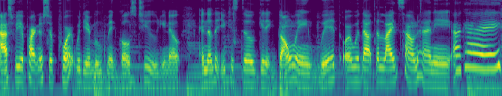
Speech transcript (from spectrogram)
ask for your partner's support with your movement goals too, you know, and know that you can still get it going with or without the lights on, honey. Okay.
